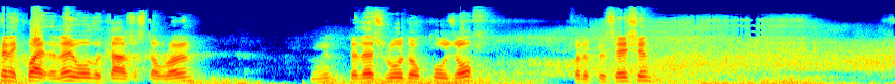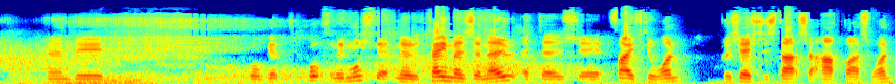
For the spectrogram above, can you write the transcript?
kind of quiet now, all the cars are still running. Mm, But this road will close off for the procession. And uh, we'll get hopefully most of it. Now time is now, it is uh, 5 to 1. Procession starts at half past 1.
